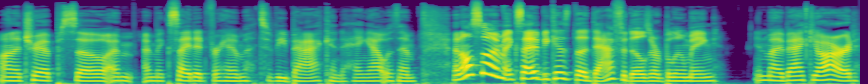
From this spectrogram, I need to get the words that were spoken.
on a trip, so I'm I'm excited for him to be back and to hang out with him. And also I'm excited because the daffodils are blooming in my backyard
